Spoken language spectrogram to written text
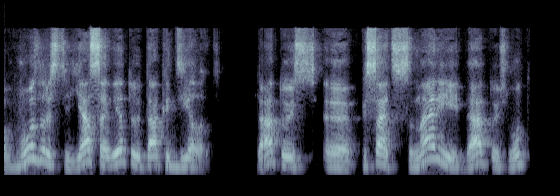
в возрасте, я советую так и делать. Да, то есть э, писать сценарии, да, то есть вот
